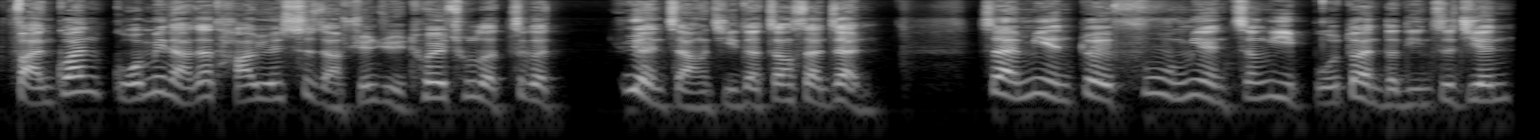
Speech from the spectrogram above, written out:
反观国民党在桃园市长选举推出了这个院长级的张善政，在面对负面争议不断的林志坚，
